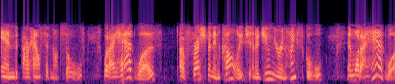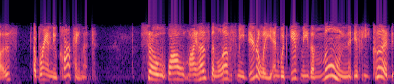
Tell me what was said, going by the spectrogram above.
and our house had not sold. What I had was a freshman in college and a junior in high school. And what I had was a brand new car payment. So while my husband loves me dearly and would give me the moon if he could,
